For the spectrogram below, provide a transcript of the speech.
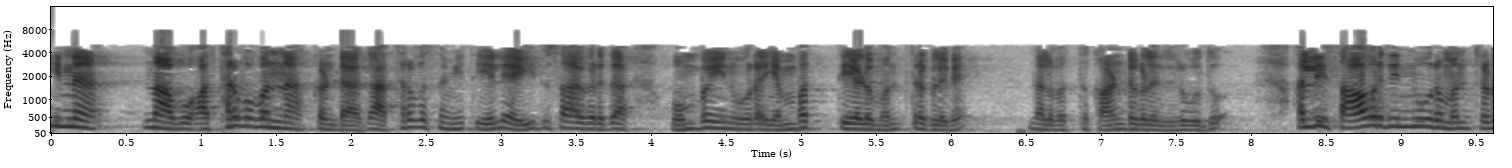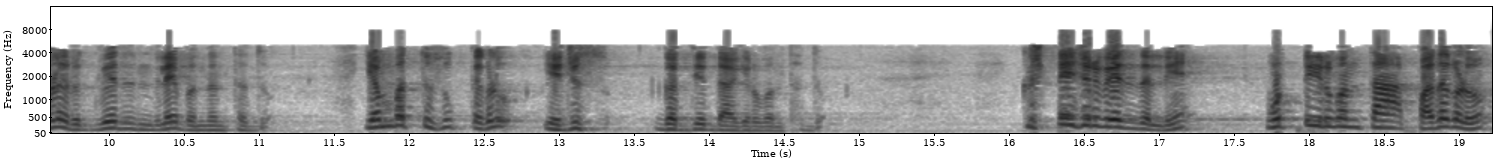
ಇನ್ನು ನಾವು ಅಥರ್ವವನ್ನು ಕಂಡಾಗ, ಅಥರ್ವ ಸಂಹಿತೆಯಲ್ಲಿ ಐದು ಸಾವಿರದ ಒಂಬೈನೂರ ಎಂಬತ್ತೇಳು ಮಂತ್ರಗಳಿವೆ. ನಲವತ್ತು ಕಾಂಡಗಳಲ್ಲಿರುವುದು. ಅಲ್ಲಿ ಸಾವಿರದ ಇನ್ನೂರು ಮಂತ್ರಗಳು ಋಗ್ವೇದದಿಂದಲೇ ಬಂದಂಥದ್ದು. ಎಂಬತ್ತು ಸೂಕ್ತಗಳು ಯಜಸ್ಸು, ಗದ್ಯದ್ದಾಗಿರುವಂಥದ್ದು. ಕೃಷ್ಣೇಜುರ್ವೇದದಲ್ಲಿ ಒಟ್ಟು ಇರುವಂತಹ ಪದಗಳು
